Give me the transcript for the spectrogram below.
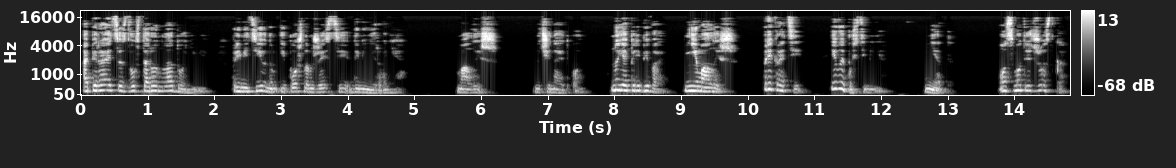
Опирается с двух сторон ладонями, примитивном и пошлом жесте доминирования. «Малыш», — начинает он, но я перебиваю. «Не малыш, прекрати и выпусти меня». «Нет». Он смотрит жестко,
